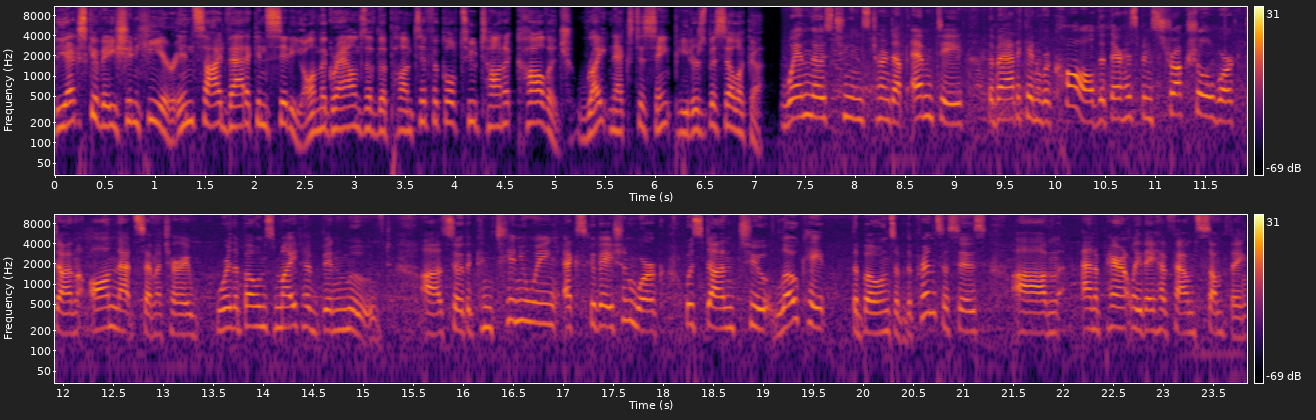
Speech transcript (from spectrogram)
The excavation here inside Vatican City on the grounds of the Pontifical Teutonic College, right next to St. Peter's Basilica. When those tombs turned up empty, the Vatican recalled that there has been structural work done on that cemetery where the bones might have been moved. Uh, so the continuing excavation work was done to locate the bones of the princesses, um, and apparently they have found something.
